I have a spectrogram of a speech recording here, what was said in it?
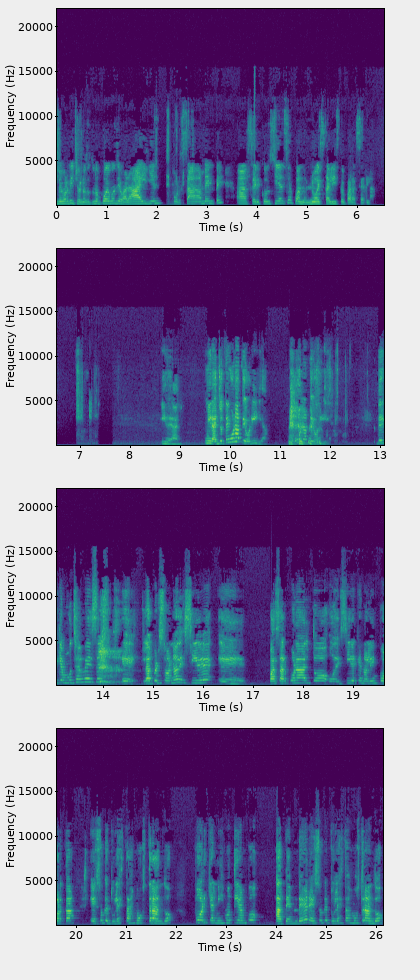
mejor dicho, nosotros no podemos llevar a alguien forzadamente a hacer conciencia cuando no está listo para hacerla. Ideal. Mira, yo tengo una teoría, una teoría, de que muchas veces eh, la persona decide eh, pasar por alto o decide que no le importa eso que tú le estás mostrando, porque al mismo tiempo atender eso que tú le estás mostrando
